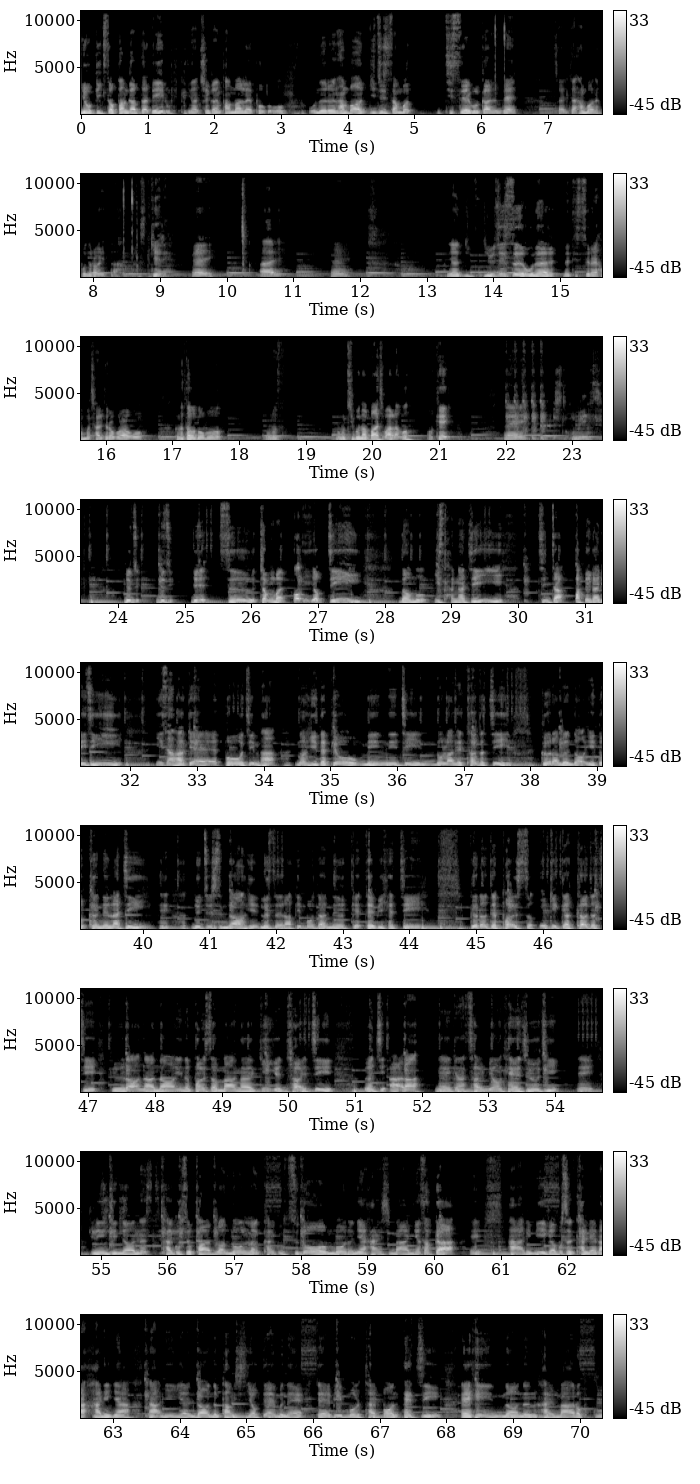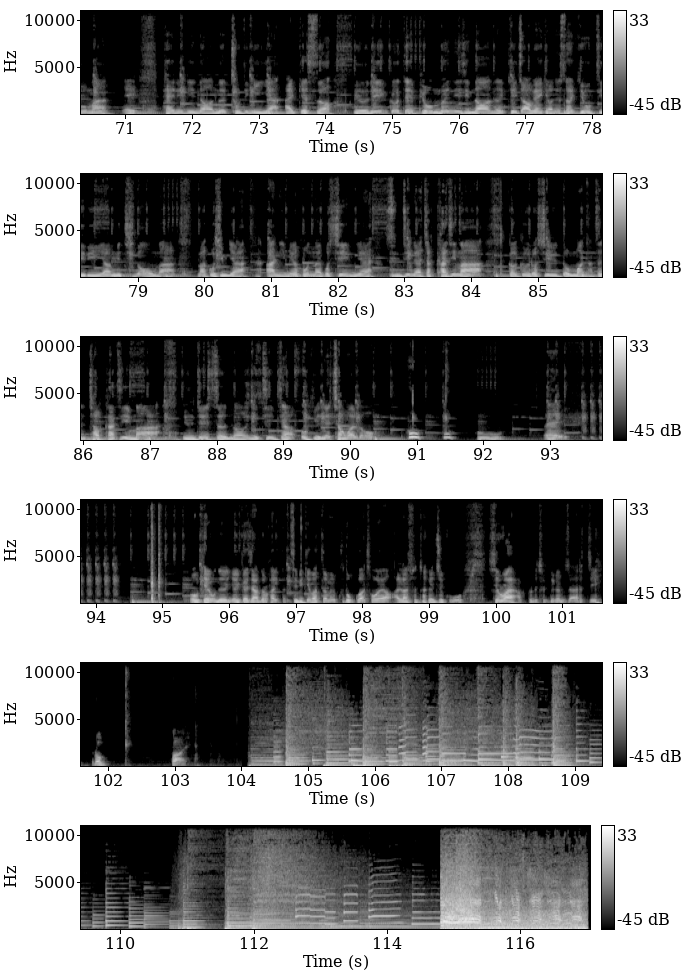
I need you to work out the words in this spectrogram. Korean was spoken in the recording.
요 빅서 반갑다. 내 이름 피픽이란 최강의 반말 래퍼고. 오늘은 한번 뉴진스 한번 디스 해볼까 하는데 자 일단 한번 해보도록 하겠다. It. 에이. 아이. 에이 야 뉴, 뉴진스 오늘 내 디스를 한번 잘 들어보라고. 그렇다고 너무 너무 너무 기분 나빠하지 말라고? 오케이? 에이 음. 뉴지 뉴지 뉴진스 정말 어이없지 너무 이상하지. 진짜 빡대가리지. 이상하게 보지마. 너희 대표 민니진 논란에 터졌지. 그러면 너희도 큰일 나지. 뉴진스 너희 르세라핌보다 늦게 데뷔했지. 그런데 벌써 인기가 커졌지. 그러나 너희는 벌써 망하기에 처했지. 왠지 알아? 내가 설명해주지. 에이, 민지 너는 칼국수 팔으러 놀란 칼국수도 모르냐? 한심한 녀석아. 에이, 아니 네가 무슨 달려라 하니냐? 다니엘 너는 방시혁 때문에 데뷔 못할 뻔했지. 에히 너는 할 말 없구만. 에이, 혜린이 너는 초딩이야? 알겠어? 그리고 대표 문이지. 너는 기자회견에서 욕질이야 미친놈아. 맞고 싶냐? 아니면 혼나고 싶냐? 순진한 척하지마. 거꾸로 시도 못 하는 척하지마. 윤재수 너는 진짜 웃기네 정말로. 후후후. 에이. 오케이 오늘 여기까지 하도록 하겠다. 재밌게 봤다면 구독과 좋아요 알람 설정 해주고 싫어할 악플을 절대 금지 알았지? 그럼 바이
